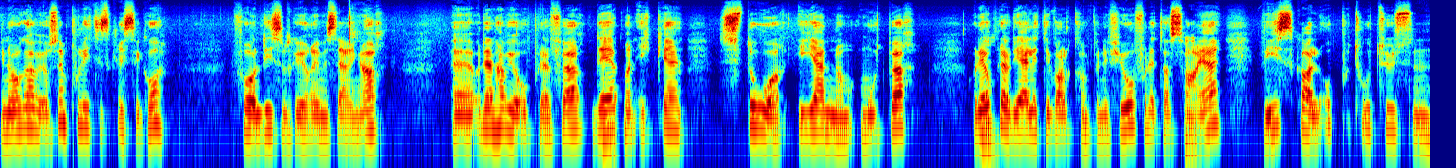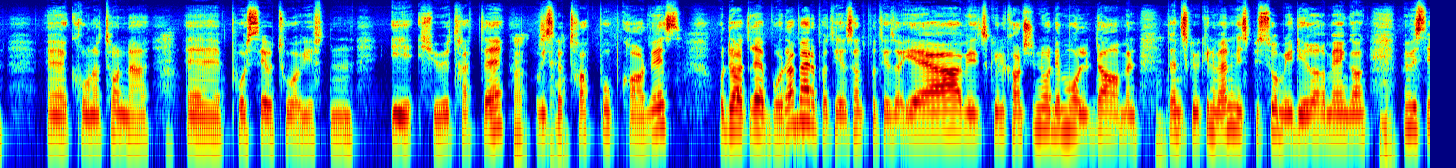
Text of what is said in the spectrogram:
I Norge har vi også en politisk risiko for de som skal gjøre investeringer. Eh, og den har vi jo opplevd før. Det er at man ikke står igjennom motbør. Og det opplevde jeg litt i valgkampen i fjor, for da sa jeg vi skal opp på 2000 eh, kroner tonnet eh, på CO2-avgiften i 2030, Ja, og vi skal trappe opp gradvis. Og da drev både Arbeiderpartiet og Senterpartiet og sa ja, vi skulle kanskje nå det målet da, men den skulle ikke nødvendigvis bli så mye dyrere med en gang. Men hvis du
